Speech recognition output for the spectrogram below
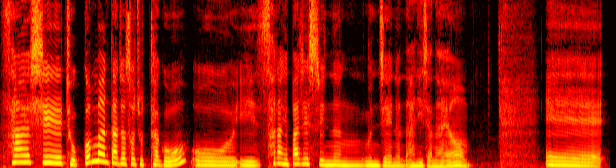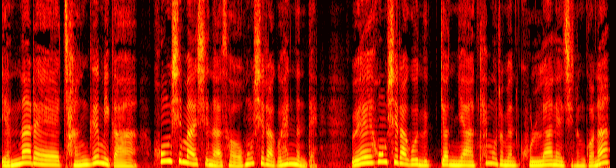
사실 조건만 따져서 좋다고, 어, 이 사랑에 빠질 수 있는 문제는 아니잖아요. 에, 옛날에 장금이가 홍시 맛이 나서 홍시라고 했는데, 왜 홍시라고 느꼈냐 캐물으면 곤란해지는 거나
